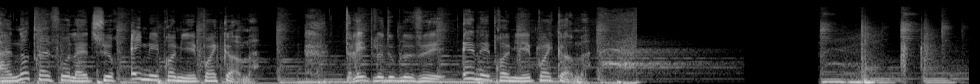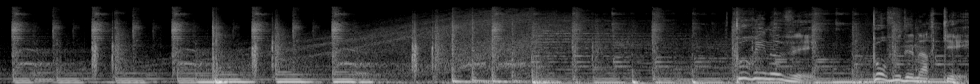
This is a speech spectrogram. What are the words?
à notre infolette sur aimerpremier.com. www.aimerpremier.com Pour innover, pour vous démarquer,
